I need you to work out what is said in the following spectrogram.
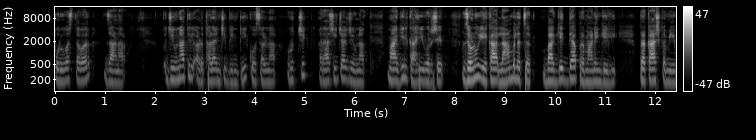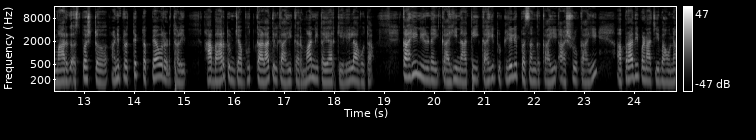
पूर्वस्तवर जाणार. जीवनातील अडथळ्यांची भिंती कोसळणार. वृश्चिक राशीच्या जीवनात मागील काही वर्षे जणू एका लांबलचक बागेद्याप्रमाणे गेली. प्रकाश कमी मार्ग अस्पष्ट आणि प्रत्येक टप्प्यावर अडथळे हा भार तुमच्या भूतकाळातील काही कर्मांनी तयार केलेला होता. काही निर्णय काही नाती काही तुटलेले प्रसंग काही आश्रू काही अपराधीपणाची भावना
